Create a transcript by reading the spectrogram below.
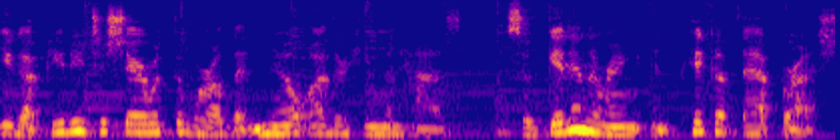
You got beauty to share with the world that no other human has. So get in the ring and pick up that brush.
